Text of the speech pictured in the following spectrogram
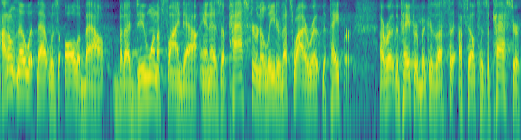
I don't know what that was all about, but I do want to find out. And as a pastor and a leader, that's why I wrote the paper. I wrote the paper because I, th- I felt as a pastor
